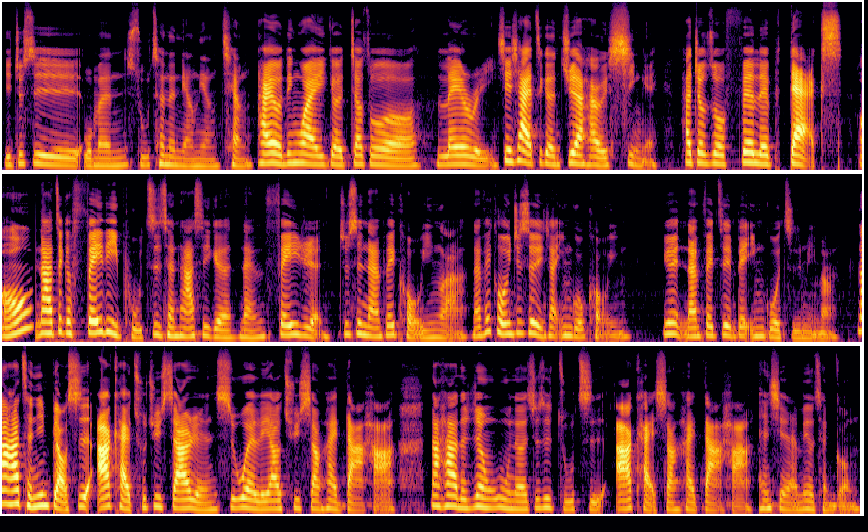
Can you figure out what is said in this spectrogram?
也就是我们俗称的娘娘腔。还有另外一个叫做 Larry，接下来这个人居然还有姓诶，他叫做 Philip Dax。哦，那这个菲利普自称他是一个南非人，就是南非口音啦，南非口音就是有点像英国口音。因为南非之前被英国殖民嘛，那他曾经表示阿凯出去杀人是为了要去伤害大哈，那他的任务呢就是阻止阿凯伤害大哈，很显然没有成功。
